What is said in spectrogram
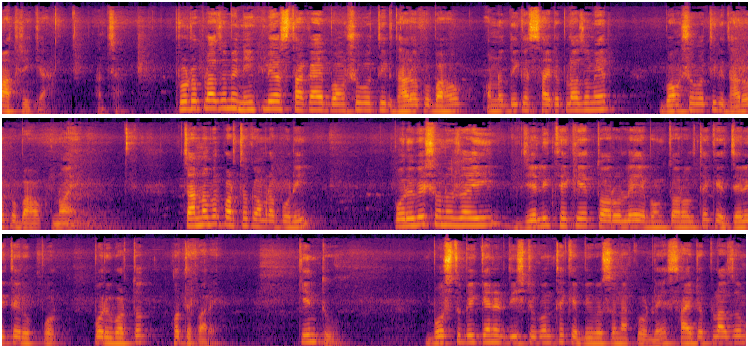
মাতৃকা। আচ্ছা। প্রোটোপ্লাজমে নিউক্লিয়াস থাকায় বংশগতির ধারক ও বাহক অন্যদিকে সাইটোপ্লাজমের বংশগতির ধারক ও বাহক নয়। চার নম্বর পার্থক্য আমরা পড়ি, পরিবেশ অনুযায়ী জেলি থেকে তরলে এবং তরল থেকে জেলিতে রূপ পরিবর্তন হতে পারে। কিন্তু বস্তুবিজ্ঞানের দৃষ্টিকোণ থেকে বিবেচনা করলে সাইটোপ্লাজম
